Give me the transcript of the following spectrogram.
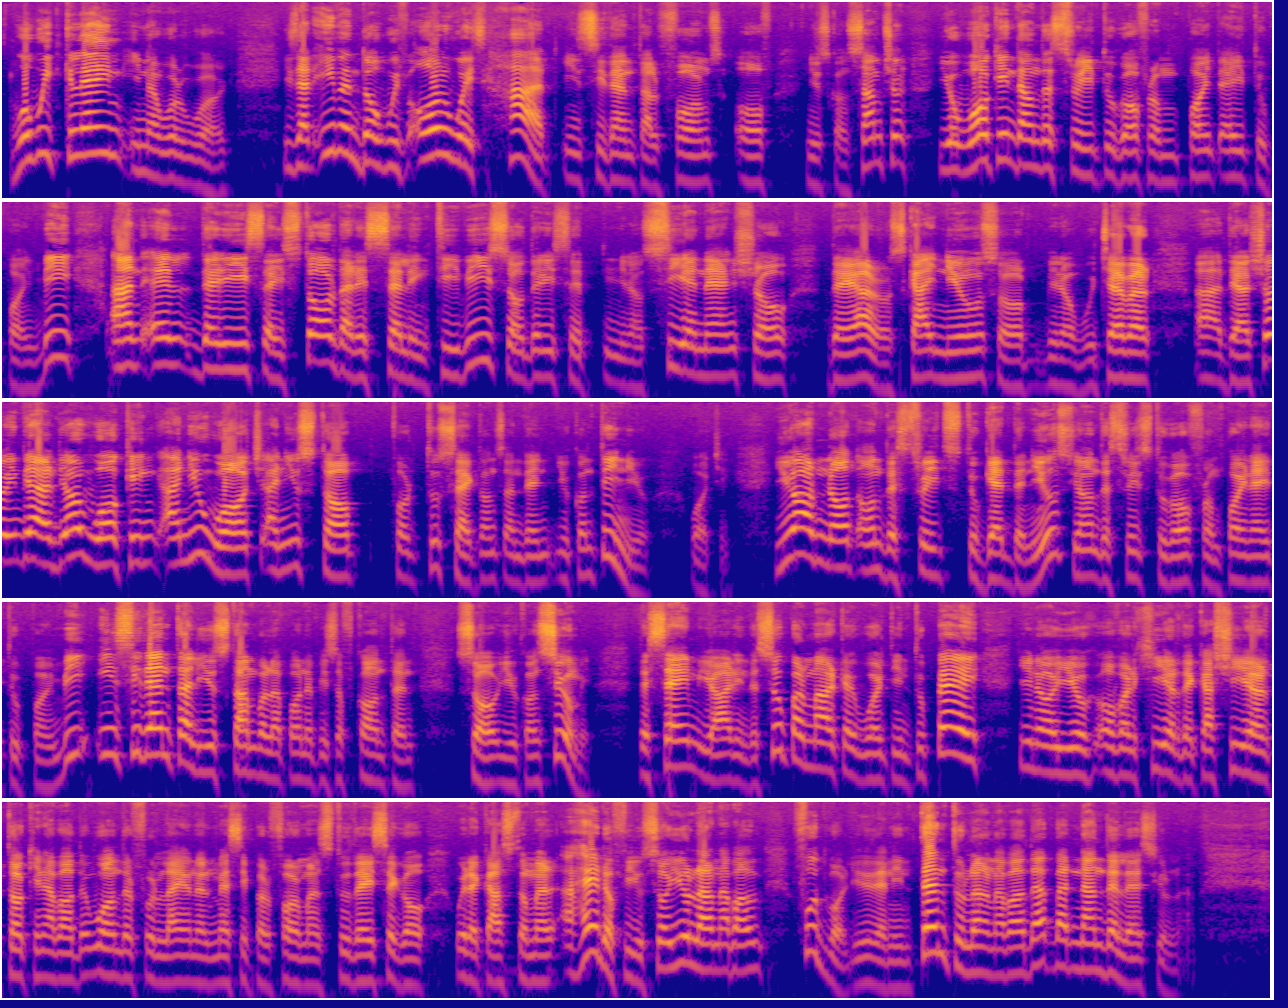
What we claim in our work is that even though we've always had incidental forms of news consumption, you're walking down the street to go from point A to point B, and there is a store that is selling TV, so there is a you know CNN show there, or Sky News, or you know whichever uh, they are showing there. You're walking, and you watch, and you stop for two seconds, and then you continue watching. You are not on the streets to get the news. You're on the streets to go from point A to point B. Incidentally, you stumble upon a piece of content, so you consume it. The same, you are in the supermarket waiting to pay. You know, you overhear the cashier talking about the wonderful Lionel Messi performance two days ago with a customer ahead of you. So you learn about football. You didn't intend to learn about that, but nonetheless you learn.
